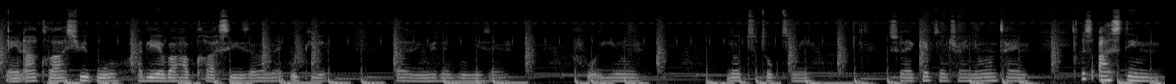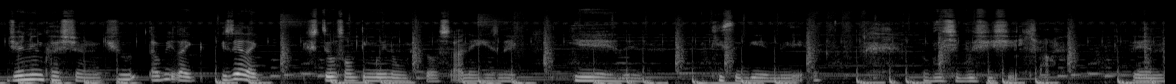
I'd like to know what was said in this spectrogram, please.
Like in our class, people hardly ever have classes and I'm like, okay, that's a reasonable reason for you not to talk to me. So I kept on trying and one time just asked him genuine question. You that we like is there like still something going on with us? And then he's like, Yeah, then kiss again, yeah. Bushy bushy shit. Yeah. Then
